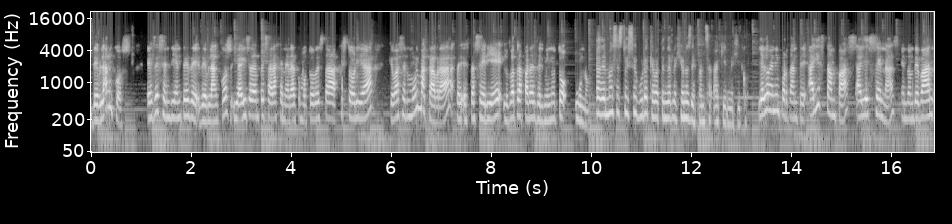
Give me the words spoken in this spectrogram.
de blancos es descendiente de, blancos y ahí se va a empezar a generar como toda esta historia que va a ser muy macabra. Esta serie los va a atrapar desde el minuto uno. Además, estoy segura que va a tener legiones de fans aquí en México. Y algo bien importante, hay estampas, hay escenas en donde van,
